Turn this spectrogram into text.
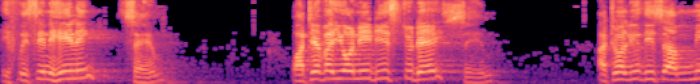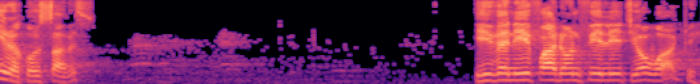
If we see healing, same. Whatever your need is today, same. I told you this is a miracle service. Even if I don't feel it, you're working.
